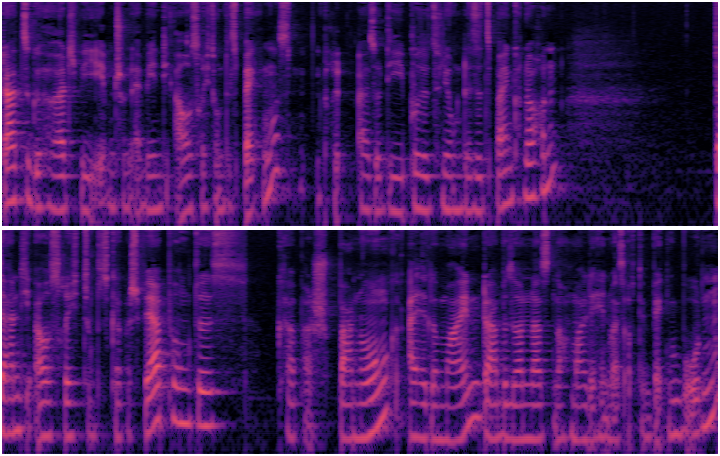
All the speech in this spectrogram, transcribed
Dazu gehört, wie eben schon erwähnt, die Ausrichtung des Beckens, also die Positionierung der Sitzbeinknochen, dann die Ausrichtung des Körperschwerpunktes, Körperspannung allgemein, da besonders nochmal der Hinweis auf den Beckenboden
